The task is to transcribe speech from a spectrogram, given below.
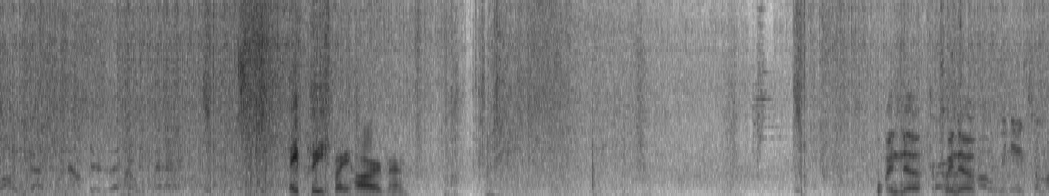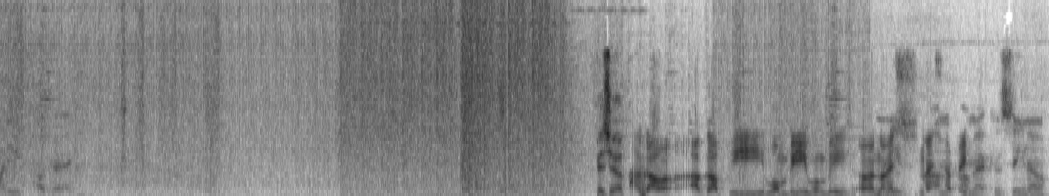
while you guys went out there to the helipad. They pre-spray hard, man. Window. Charlie, Window. Oh, we need somebody. Okay. Good job. I got I got B. One B. One B. Oh, We nice, need- nice, I'm, happy. I'm at casino.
